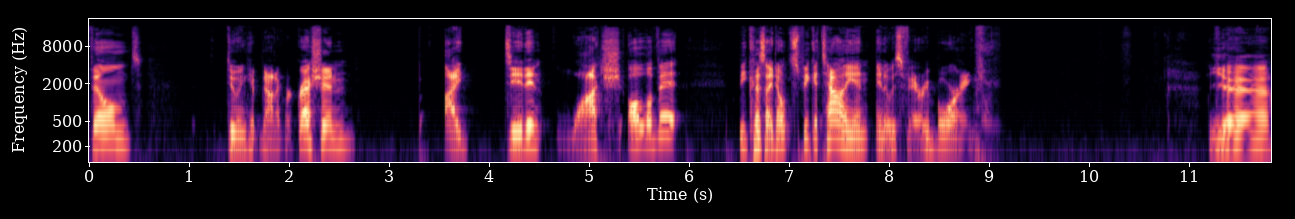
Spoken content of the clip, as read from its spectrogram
filmed doing hypnotic regression. I didn't watch all of it because I don't speak Italian and it was very boring. Yeah.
